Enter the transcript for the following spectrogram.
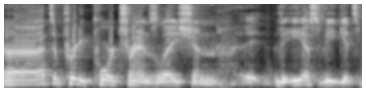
uh, that's a pretty poor translation. The ESV gets,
